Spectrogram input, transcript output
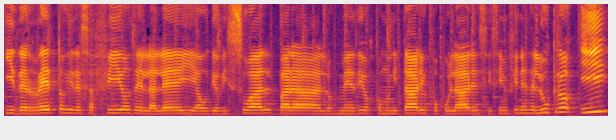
y de retos y desafíos de la ley audiovisual para los medios comunitarios, populares y sin fines de lucro y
